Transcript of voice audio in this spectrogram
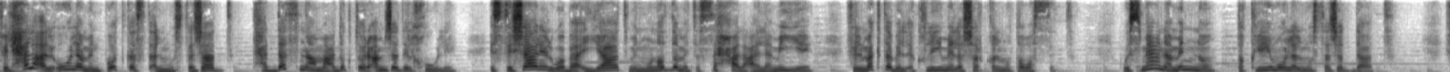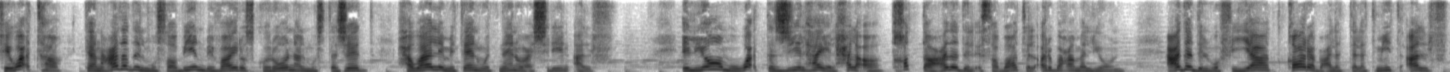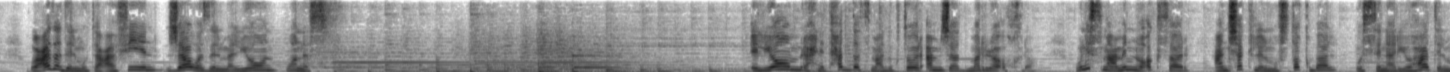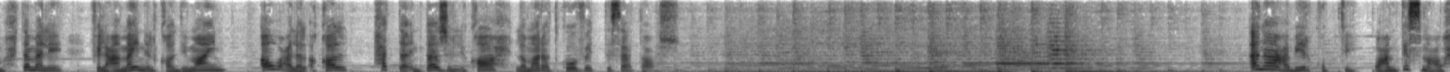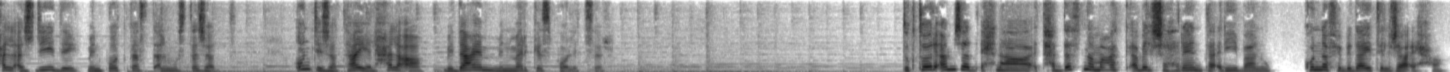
في الحلقة الأولى من بودكاست المستجد تحدثنا مع دكتور أمجد الخولي استشاري الوبائيات من منظمة الصحة العالمية في المكتب الإقليمي لشرق المتوسط. وسمعنا منه تقييمه للمستجدات. في وقتها كان عدد المصابين بفيروس كورونا المستجد حوالي 222 ألف. اليوم ووقت تسجيل هاي الحلقة تخطى عدد الإصابات الأربعة مليون. عدد الوفيات قارب على 300 ألف وعدد المتعافين جاوز المليون ونصف. اليوم رح نتحدث مع دكتور أمجد مرة أخرى ونسمع منه أكثر عن شكل المستقبل والسيناريوهات المحتملة في العامين القادمين أو على الأقل حتى إنتاج اللقاح لمرض كوفيد-19 أنا عبير قبطي وعم تسمعوا حلقة جديدة من بودكاست المستجد. أنتجت هاي الحلقة بدعم من مركز بوليتسر دكتور أمجد إحنا تحدثنا معك قبل شهرين تقريباً وكنا في بداية الجائحة.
